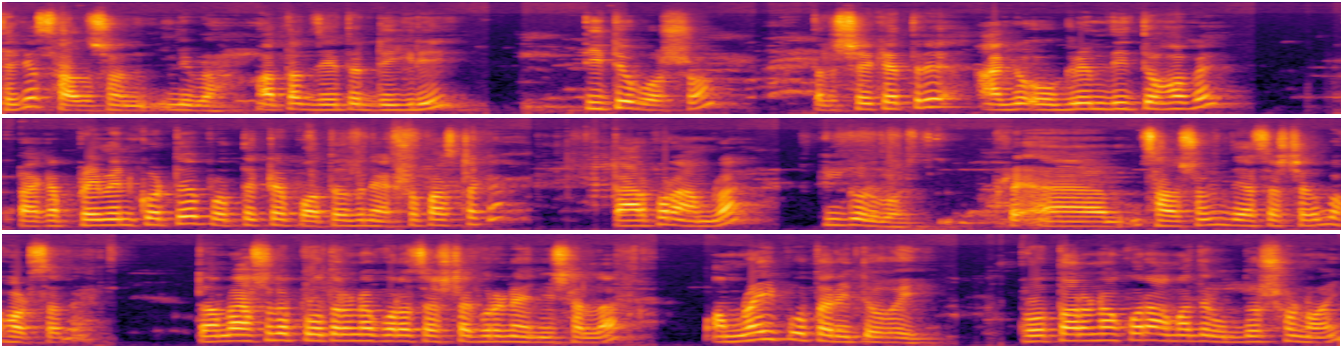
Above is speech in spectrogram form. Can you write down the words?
থেকে সাজেশন নিবা। অর্থাৎ যেহেতু ডিগ্রি তৃতীয় বর্ষ, তাহলে সেক্ষেত্রে আগে অগ্রিম দিতে হবে, টাকা পেমেন্ট করতে হবে, প্রত্যেকটা পত্রের জন্য একশো পাঁচ টাকা। তারপর আমরা কী করব? সাজেশন দেওয়ার চেষ্টা করব হোয়াটসঅ্যাপে তো আমরা আসলে প্রতারণা করার চেষ্টা করি না ইনশাল্লাহ আমরাই প্রতারিত হই। প্রতারণা করা আমাদের উদ্দেশ্য নয়,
